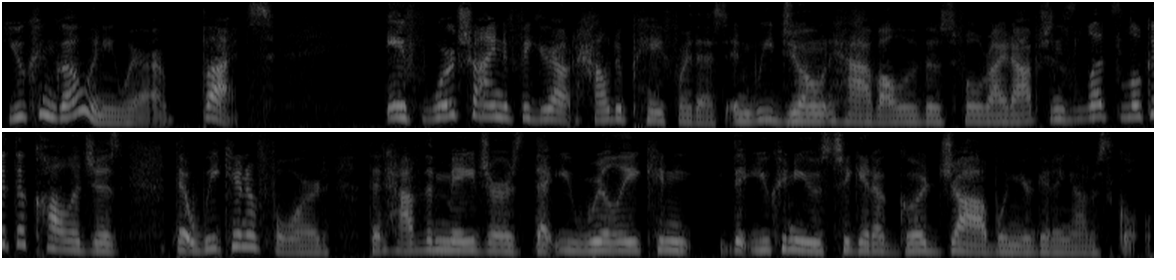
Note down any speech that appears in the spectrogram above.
you can go anywhere. But if we're trying to figure out how to pay for this and we don't have all of those full ride options, let's look at the colleges that we can afford that have the majors that you really can that you can use to get a good job when you're getting out of school.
